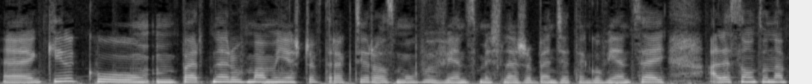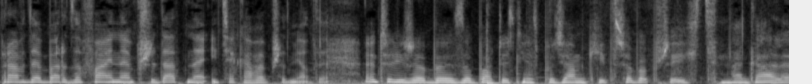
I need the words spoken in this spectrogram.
E, kilku mm, partnerów mamy jeszcze w trakcie rozmów, więc myślę, że będzie tego więcej, ale są to naprawdę bardzo fajne, przydatne i ciekawe przedmioty. Czyli żeby zobaczyć niespodzianki, trzeba przyjść na galę.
